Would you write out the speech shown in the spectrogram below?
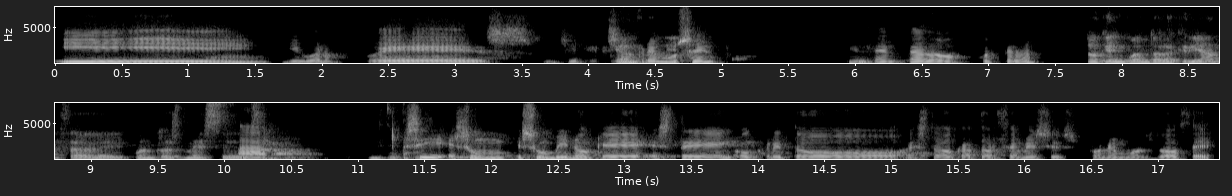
Y, bueno, pues siempre hemos intentado, pues perdón que en cuanto a la crianza y cuántos meses. Ah, sí, es un, es un vino que este en concreto ha estado 14 meses, ponemos 12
